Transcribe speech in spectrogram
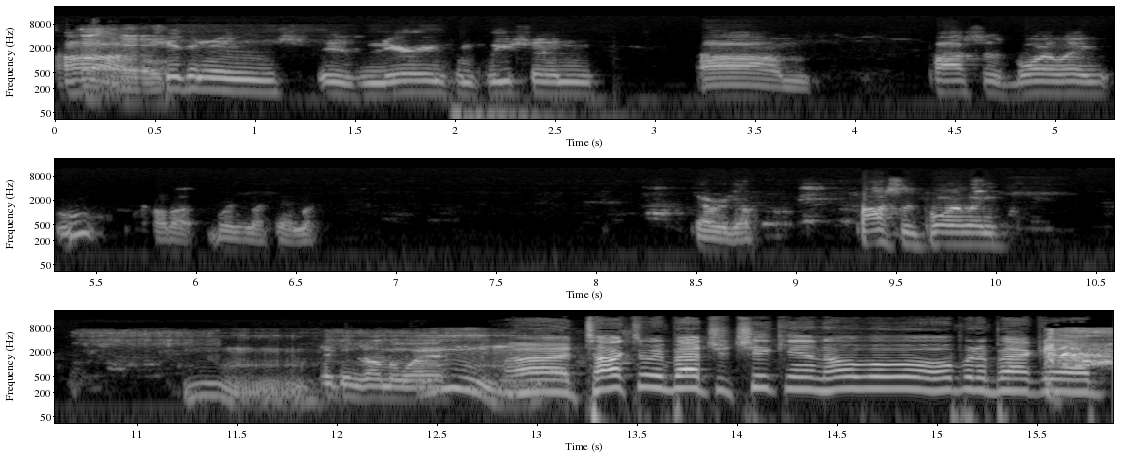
Uh, Uh-oh. chicken is is nearing completion. Um, pasta's boiling. Ooh, hold up. Where's my camera? There we go. Pasta's boiling. Hmm. Chicken's on the way. Mm. All right, talk to me about your chicken. Oh, whoa, whoa, open it back up.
